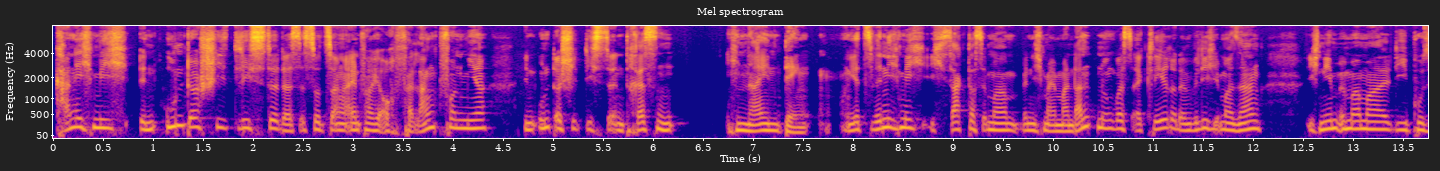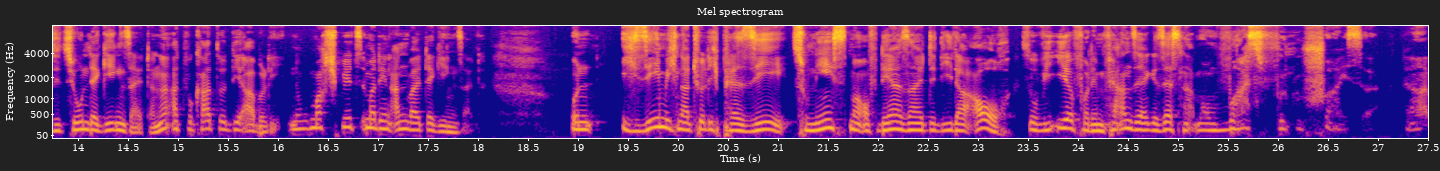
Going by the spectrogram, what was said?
kann ich mich in unterschiedlichste, das ist sozusagen einfach auch verlangt von mir, in unterschiedlichste Interessen hineindenken. Und jetzt, wenn ich mich, ich sage das immer, wenn ich meinem Mandanten irgendwas erkläre, dann will ich immer sagen, ich nehme immer mal die Position der Gegenseite, ne? Advocato Diaboli. Du machst, spielst immer den Anwalt der Gegenseite. Und ich sehe mich natürlich per se zunächst mal auf der Seite, die da auch, so wie ihr vor dem Fernseher gesessen habt, und was für eine Scheiße. Ja,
